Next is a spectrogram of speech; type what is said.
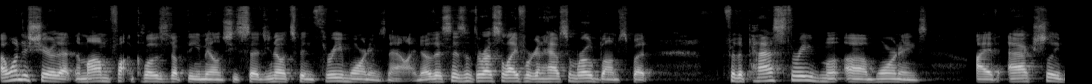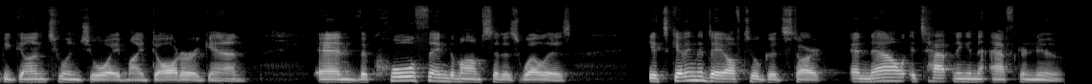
I wanted to share that. The mom closed up the email and she said, You know, it's been three mornings now. I know this isn't the rest of life. We're going to have some road bumps, but for the past three uh, mornings, I've actually begun to enjoy my daughter again. And the cool thing the mom said as well is it's getting the day off to a good start. And now it's happening in the afternoon,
